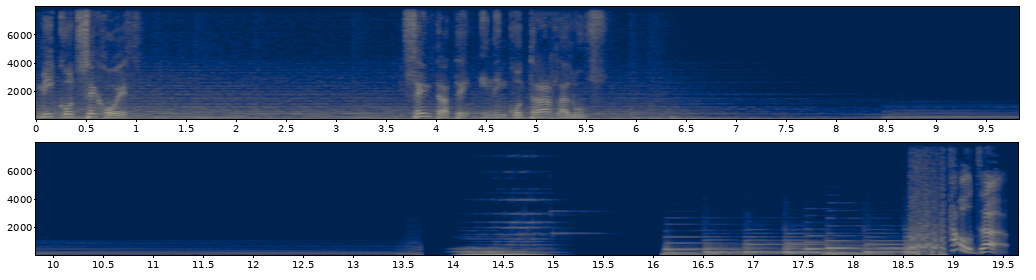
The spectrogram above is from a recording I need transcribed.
Mi consejo es, Céntrate en encontrar la luz. Hold up.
